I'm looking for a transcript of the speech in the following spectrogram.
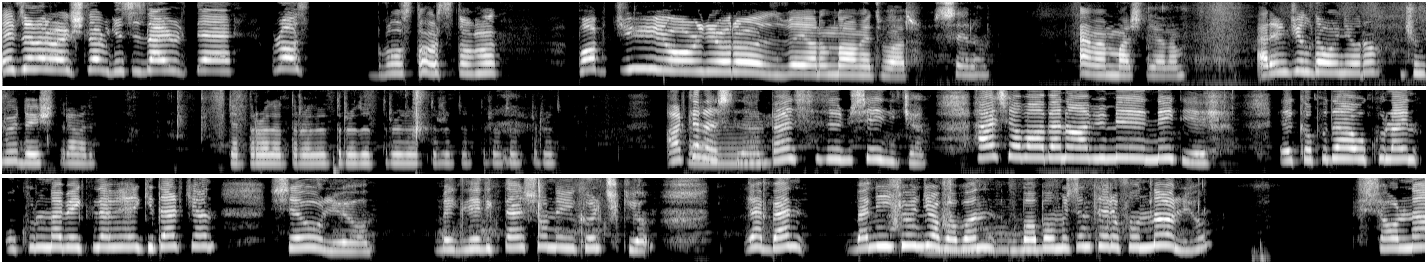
Hepsi merhaba arkadaşlar. Bugün sizlerle birlikte Brawl, Brawl Stars'ta mı? PUBG oynuyoruz. Ve yanımda Ahmet var. Selam. Hemen başlayalım. Erencil'de oynuyorum. Çünkü değiştiremedim. Arkadaşlar ben size bir şey diyeceğim. Her sabah ben abime neydi? E, kapıda okula, okuluna beklemeye giderken şey oluyor. Bekledikten sonra yukarı çıkıyor. Ya ben ben ilk önce baban babamızın telefonunu alıyorum. Sonra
